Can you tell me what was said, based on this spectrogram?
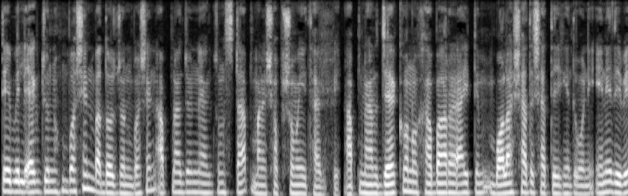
টেবিলে একজন বসেন বা দশ জন বসেন, আপনার জন্য একজন স্টাফ মানে সবসময়ই থাকবে। আপনার যে কোনো খাবার আইটেম বলার সাথে সাথে কিন্তু উনি এনে দিবে।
